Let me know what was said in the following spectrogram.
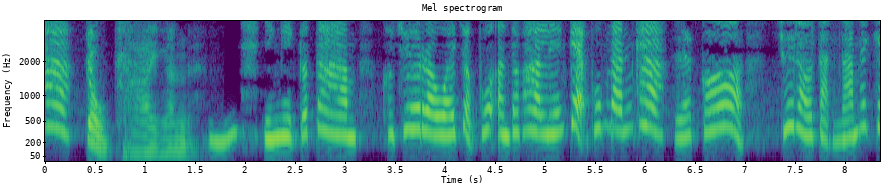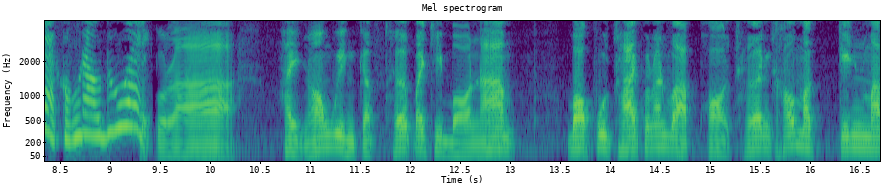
ค่ะ เจ้าชายงั้นน่ะอืมยังไงก็ตาม เขาช่วยเราไว้จากพวกอันธพาลเลี้ยงแกะพวกนั้นค่ะ แล้วก็ช่วยเราตักน้ำให้แกะของเราด้วยปุราให้น้องวิ่งกับเธอไปที่บ่อน้ำบอกผู้ชายคนนั้นว่าพ่อเชิญเขามา กินมา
